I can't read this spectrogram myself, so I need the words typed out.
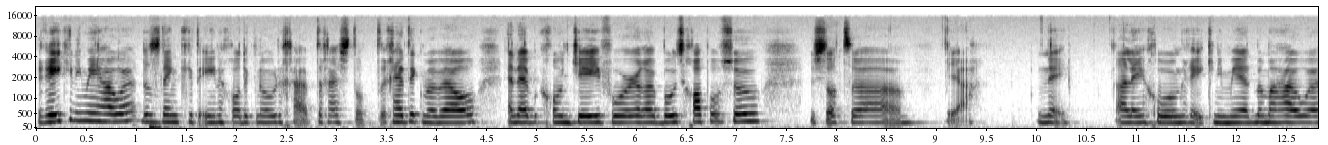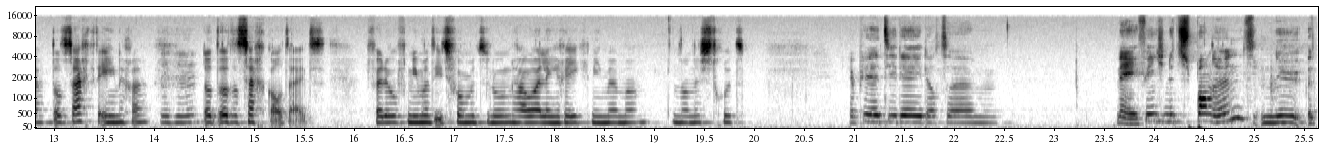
rekening mee houden. Dat is denk ik het enige wat ik nodig heb. De rest, dat red ik me wel. En dan heb ik gewoon Jay voor eh, boodschappen of zo. Dus dat, ja, nee. Alleen gewoon rekening meer met me houden. Dat is eigenlijk het enige. Mhm. Dat, dat, dat zeg ik altijd. Verder hoeft niemand iets voor me te doen. Hou alleen rekening met me. En dan is het goed. Heb je het idee dat... ehm, Nee, vind je het spannend nu het,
